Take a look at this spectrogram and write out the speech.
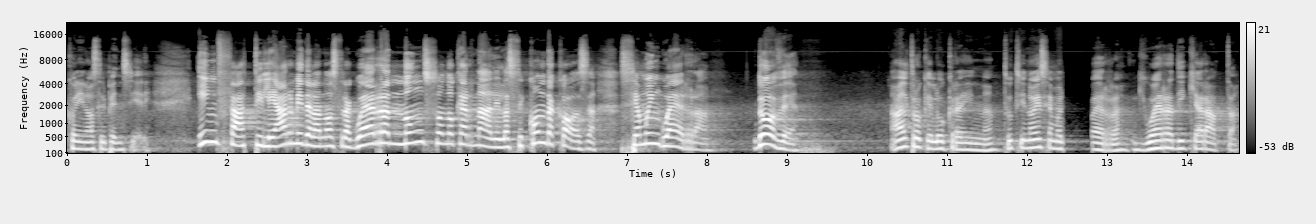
con i nostri pensieri. Infatti le armi della nostra guerra non sono carnali. La seconda cosa, siamo in guerra. Dove? Altro che l'Ucraina. Tutti noi siamo in guerra, guerra dichiarata.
